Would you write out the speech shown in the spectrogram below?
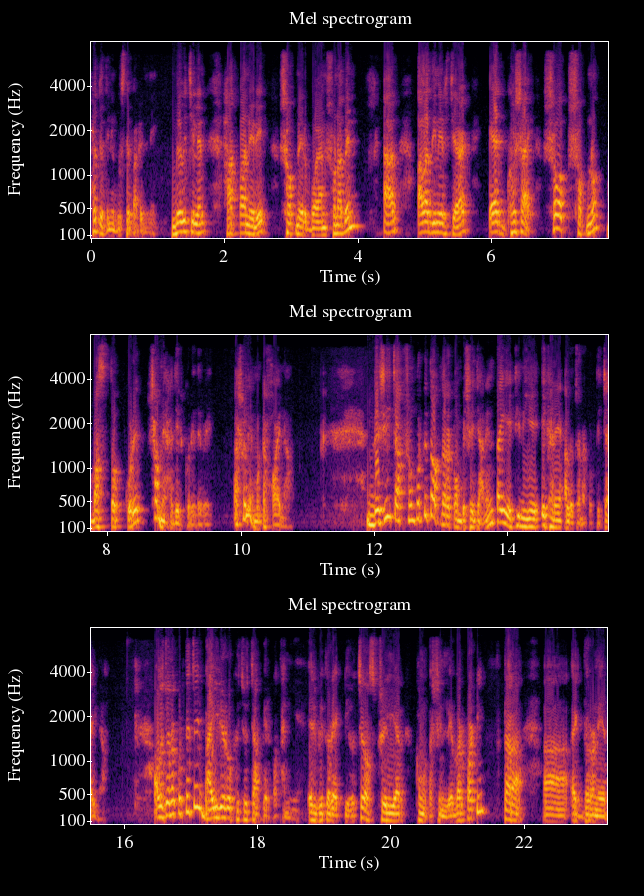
হয়তো তিনি বুঝতে পারেননি। ভেবেছিলেন, হাত পা নেড়ে স্বপ্নের বয়ান শোনাবেন আর আলাদিনের চেরাগ এক ঘষায় সব স্বপ্ন বাস্তব করে সামনে হাজির করে দেবে। আসলে এমনটা হয় না। দেশি চাপ সম্পর্কে তো আপনারা কম বেশি জানেন, তাই এটি নিয়ে এখানে আলোচনা করতে চাই না। আলোচনা করতে চাই বাইরেরও কিছু চাপের কথা নিয়ে। এর ভিতরে একটি হচ্ছে অস্ট্রেলিয়ার ক্ষমতাসীন লেবার পার্টি। তারা এক ধরনের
